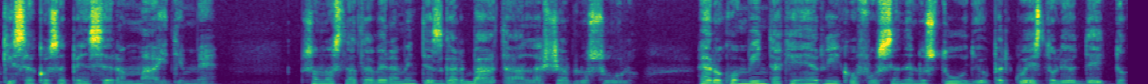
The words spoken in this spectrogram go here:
chissà cosa penserà mai di me. Sono stata veramente sgarbata a lasciarlo solo Ero convinta che Enrico fosse nello studio, per questo le ho detto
